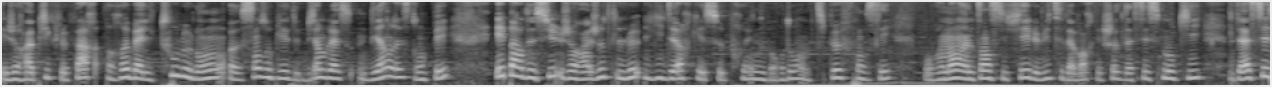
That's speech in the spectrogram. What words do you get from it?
et je rapplique le fard rebelle tout le long euh, sans oublier de bien, bien l'estomper. Et par-dessus je rajoute le leader qui est ce prune bordeaux un petit peu foncé pour vraiment intensifier. Le but c'est d'avoir quelque chose d'assez smoky, d'assez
